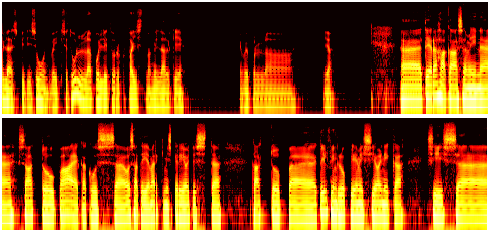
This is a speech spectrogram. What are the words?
ülespidi suund võiks ju tulla, pulliturg paistma millalgi ja võib-olla jah. Äh, teie raha kaasamine satub aega, kus äh, osa teie märkimisperioodist äh, kattub Delfin Grupi emissiooniga siis äh,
